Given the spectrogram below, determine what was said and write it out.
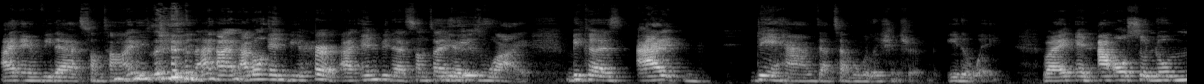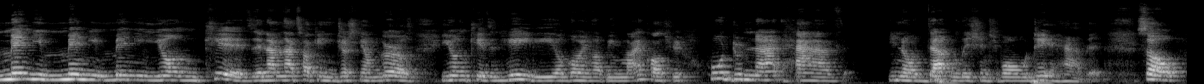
I envy that sometimes. I, I don't envy her. I envy that sometimes. Yes. Here's why. Because I didn't have that type of relationship either way. Right. And I also know many, many, many young kids, and I'm not talking just young girls, young kids in Haiti or growing up in my culture who do not have, you know, that relationship or didn't have it. So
